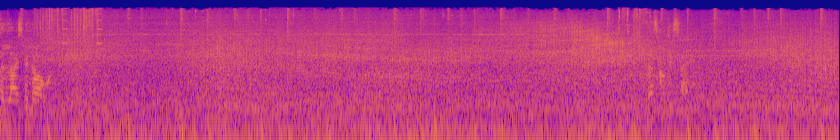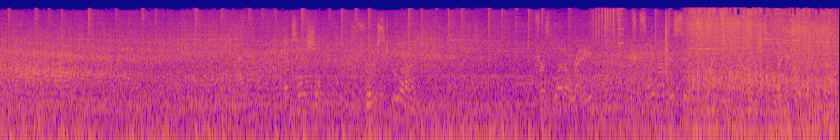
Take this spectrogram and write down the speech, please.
battle lies below. Let's go this way. Attention. First blood. First blood already? If you find out this soon,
